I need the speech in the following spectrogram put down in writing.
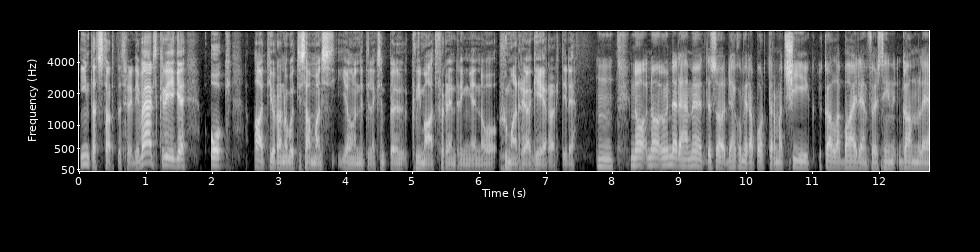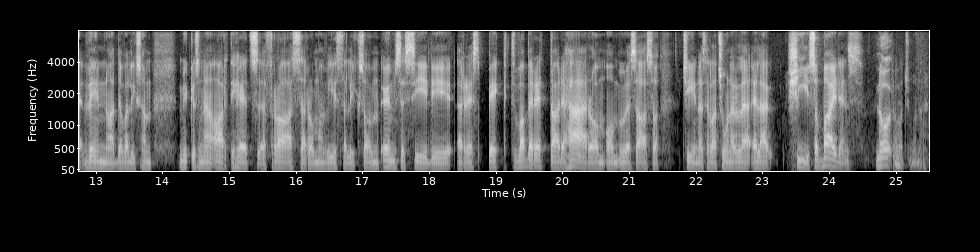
inte att starta tredje världskriget och att göra något tillsammans gällande till exempel klimatförändringen och hur man reagerar till det. Mm. No, no, under det här mötet så det har kommit rapporter om att Xi kallar Biden för sin gamle vän och att det var liksom mycket såna här artighetsfraser och man visar liksom ömsesidig respekt. Vad berättar det här om, om USAs och Kinas relationer eller, eller Xis och Bidens no, relationer?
